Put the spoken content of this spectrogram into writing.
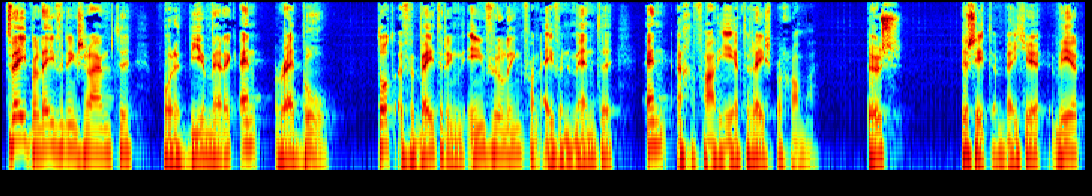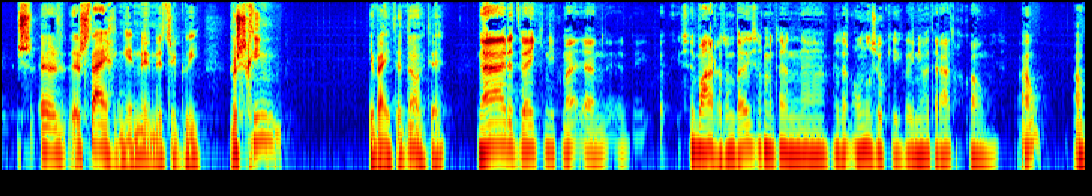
twee belevingsruimte voor het biermerk en Red Bull... tot een verbetering de invulling van evenementen... en een gevarieerd raceprogramma. Dus er zit een beetje weer eh, stijging in, in het circuit. Misschien, je weet het nooit, hè? Nee, dat weet je niet. Maar eh, ze waren toen bezig met een, eh, met een onderzoekje. Ik weet niet wat eruit gekomen is. Oh? Oh.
